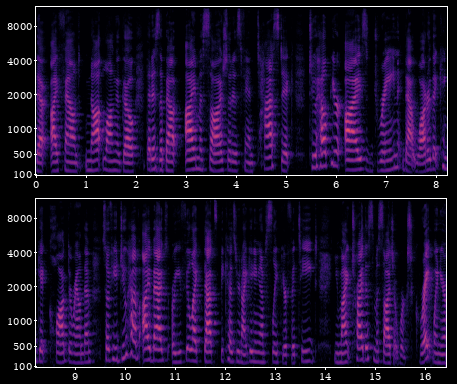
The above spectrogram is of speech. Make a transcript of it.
that I found not long ago that is about eye massage that is fantastic to help your eyes drain that water that can get clogged around them. So if you do have eye bags or you feel like that's because you're not getting enough sleep, you're fatigued, you might try this massage. It works great when you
